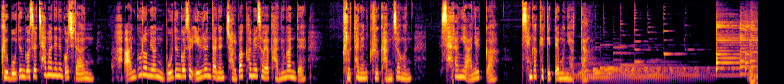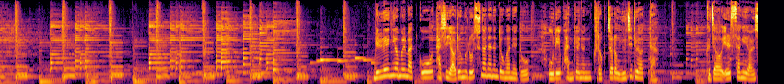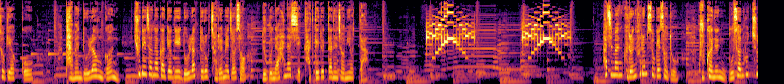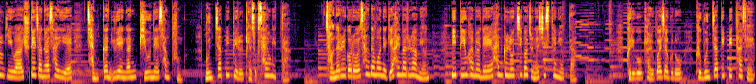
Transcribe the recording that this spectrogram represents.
그 모든 것을 참아내는 것이란 안 그러면 모든 것을 잃는다는 절박함에서야 가능한데 그렇다면 그 감정은 사랑이 아닐까 생각했기 때문이었다. 밀레니엄을 맞고 다시 여름으로 순환하는 동안에도 우리 관계는 그럭저럭 유지되었다. 그저 일상의 연속이었고, 다만 놀라운 건 휴대전화 가격이 놀랍도록 저렴해져서 누구나 하나씩 갖게 됐다는 점이었다. 하지만 그런 흐름 속에서도 국화는 무선 호출기와 휴대전화 사이에 잠깐 유행한 비운의 상품, 문자 삐삐를 계속 사용했다. 전화를 걸어 상담원에게 할 말을 하면 삐삐 화면에 한글로 찍어주는 시스템이었다. 그리고 결과적으로 그 문자 삐삐 탓에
